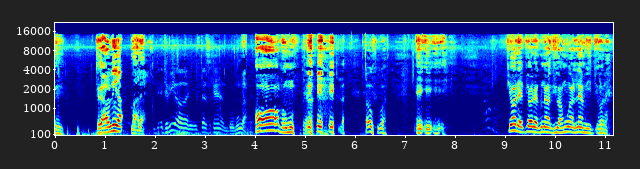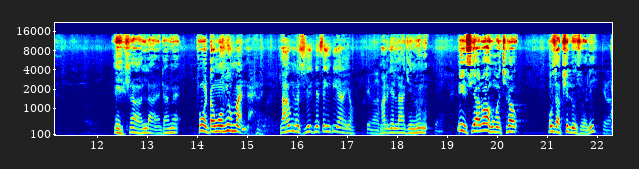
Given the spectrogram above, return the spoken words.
အေးတကောင်လေးကဗာလဲ တပည့်တော်တက်စကန်ဘုံမှုပါပဲအော်ဘုံမူဟုတ်ပြီကွာအေးအေးအေးပြောတယ်ပြောတယ်ခုနဖြူအောင်မှုကလှမ်းပြီးပြောတယ်အေးလှလှတယ်ဒါပေမဲ့ဖုန်းကတောင်ပေါ်မြို့မှတ်တာလာဟုမစိတ်နဲ့သိမ့်ပြရတယ်ရောတင်ပါငါတကယ်လာခြင်းလုံးလို့အေးဆရာတော်ကဟိုမှာ6ရောက်ဥစ္စာဖြစ်လို့ဆိုတော့လေတင်ပါ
